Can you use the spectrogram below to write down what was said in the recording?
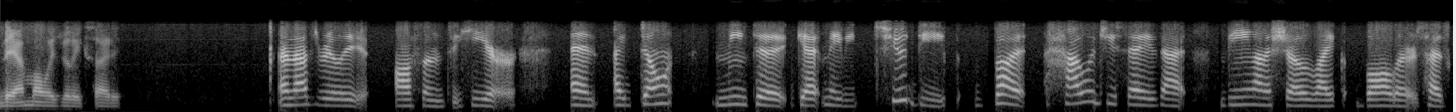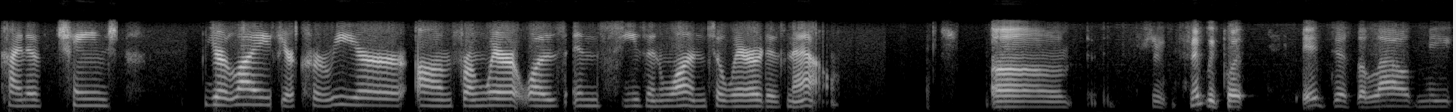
there. I'm always really excited. And that's really awesome to hear. And I don't mean to get maybe too deep, but how would you say that being on a show like Ballers has kind of changed your life, your career, um, from where it was in season one to where it is now? Um, simply put, it just allows me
